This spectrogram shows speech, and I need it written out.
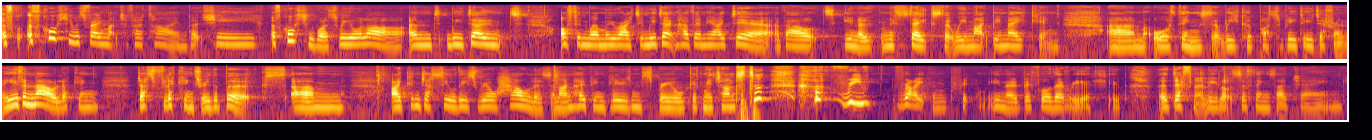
of, of course she was very much of her time, but she, of course she was, we all are. And we don't, often when we're writing, we don't have any idea about, you know, mistakes that we might be making um, or things that we could possibly do differently. Even now, looking, just flicking through the books, um, I can just see all these real howlers and I'm hoping Bloomsbury will give me a chance to re write them, you know, before they're reissued. There are definitely lots of things I'd change.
